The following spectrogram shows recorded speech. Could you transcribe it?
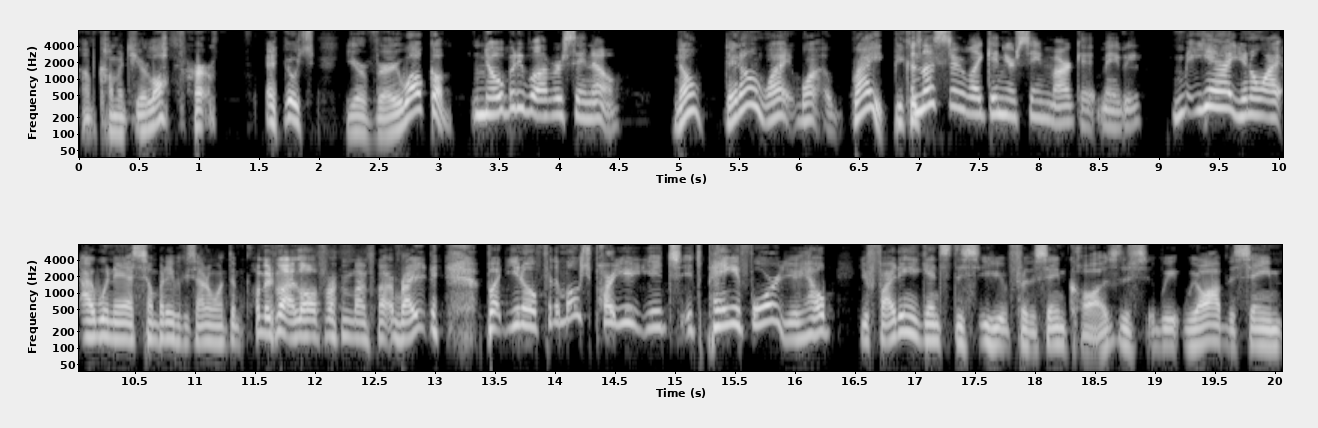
I'm coming to your law firm. And he goes, You're very welcome. nobody will ever say no. No, they don't. Why? why right. Because, Unless they're like in your same market, maybe. yeah, you know, I, I wouldn't ask somebody because I don't want them coming to my law firm, my- right? But, you know, for the most part, you, it's it's paying it forward. You help, you're fighting against this you- for the same cause. This We, we all have the same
